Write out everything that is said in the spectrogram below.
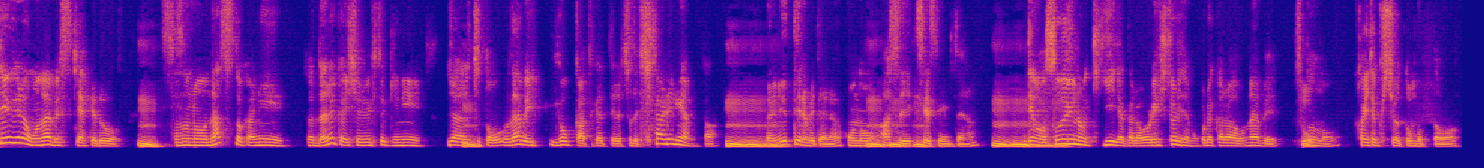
ていうぐらいお鍋好きやけど、うん。その夏とかに、誰か一緒に行くときに、じゃあちょっとお鍋行こうかとか言ったらちょっと惹かれるやんか。うんうんうん。何言ってるみたいな？こうんうんうんの暑い季節にみたいな。うんうんうん。でもそういうのを聞いたから俺一人でもこれからお鍋どんどん開拓しようと思ったわ。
